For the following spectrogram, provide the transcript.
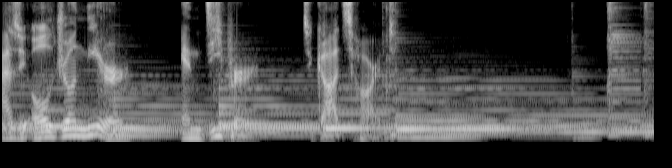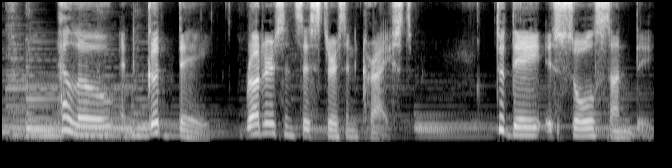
as we all draw nearer and deeper to God's heart. Hello and good day, brothers and sisters in Christ. Today is Soul Sunday,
